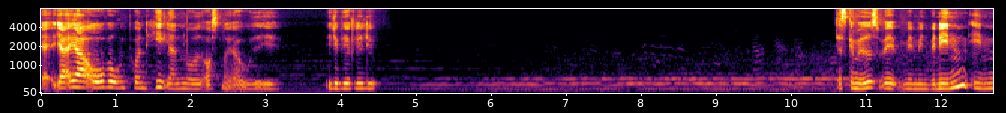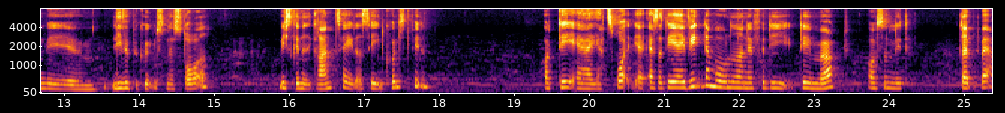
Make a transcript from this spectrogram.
Jeg, jeg, jeg er overvågen på en helt anden måde, også når jeg er ude i, i det virkelige liv. Jeg skal mødes ved, med min veninde inden ved, øh, lige ved begyndelsen af strået. Vi skal ned i Grand Teater og se en kunstfilm. Og det er, jeg tror, jeg, altså det er i vintermånederne, fordi det er mørkt og sådan lidt grimt vejr.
